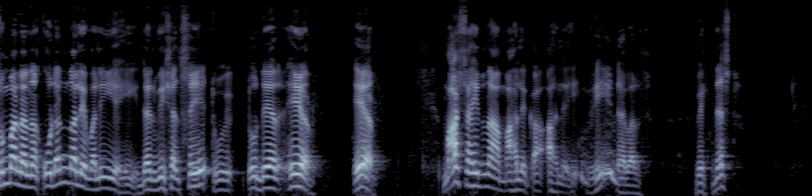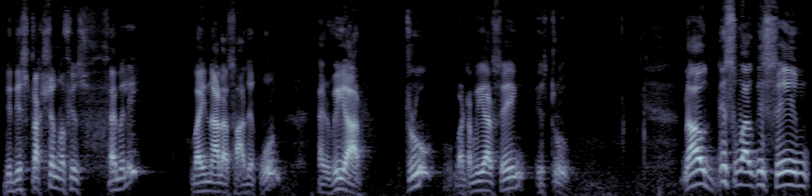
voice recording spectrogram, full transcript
ثُمَّ لَنَقُولَنَّ لِوَلِيِّهِ Then we shall say to, to their heir, heir, مَا شَهِدْنَا مَهْلِكَ أَهْلِهِ We never witnessed the destruction of his family. وَإِنَّا لَصَادِقُونَ And we are true. What we are saying is true. Now, this was the same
